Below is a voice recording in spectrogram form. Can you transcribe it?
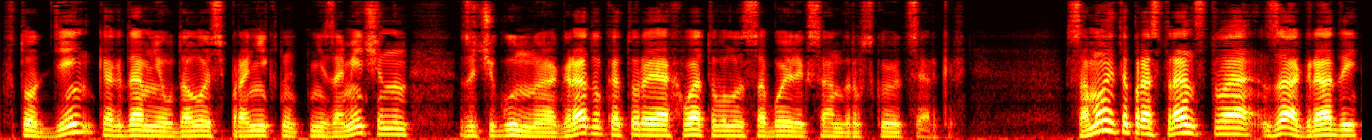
в тот день, когда мне удалось проникнуть незамеченным за чугунную ограду, которая охватывала собой Александровскую церковь. Само это пространство за оградой,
